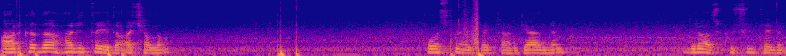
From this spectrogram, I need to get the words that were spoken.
Arkada haritayı da açalım. Postman'e tekrar geldim. Biraz küçültelim.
